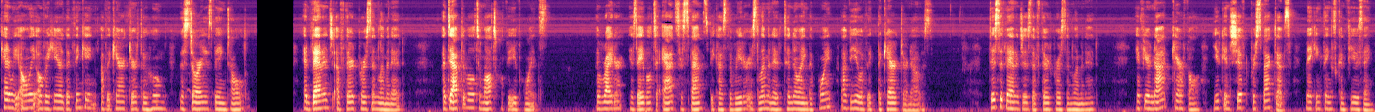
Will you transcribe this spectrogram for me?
can we only overhear the thinking of the character through whom the story is being told? Advantage of third person limited. Adaptable to multiple viewpoints. The writer is able to add suspense because the reader is limited to knowing the point of view of the, the character knows. Disadvantages of third person limited. If you're not careful, you can shift perspectives, making things confusing.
